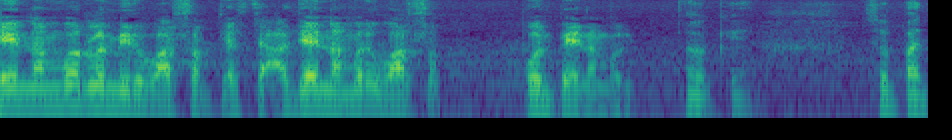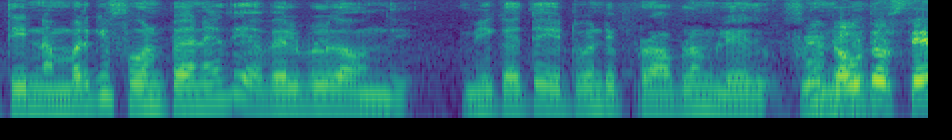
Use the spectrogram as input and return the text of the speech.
ఏ నంబర్లో మీరు వాట్సాప్ చేస్తే అదే number WhatsApp PhonePe number. Okay. So ప్రతి నెంబర్కి ఫోన్పే అనేది అవైలబుల్గా ఉంది. మీకైతే ఎటువంటి ప్రాబ్లం లేదు. డౌట్ వస్తే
